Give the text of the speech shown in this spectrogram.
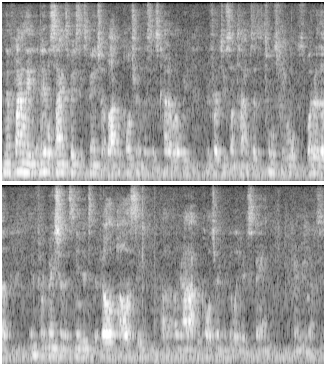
And then finally, enable science-based expansion of aquaculture, and this is kind of what we refer to sometimes as the tools for rules. What are the information that's needed to develop policy uh, around aquaculture and the ability to expand here in the U.S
